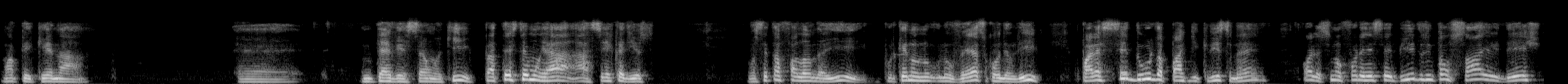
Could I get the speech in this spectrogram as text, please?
uma pequena é, intervenção aqui para testemunhar acerca disso. Você está falando aí, porque no, no, verso, quando eu li, parece ser duro da parte de Cristo, né? Olha, se não forem recebidos, então saiam e deixem.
